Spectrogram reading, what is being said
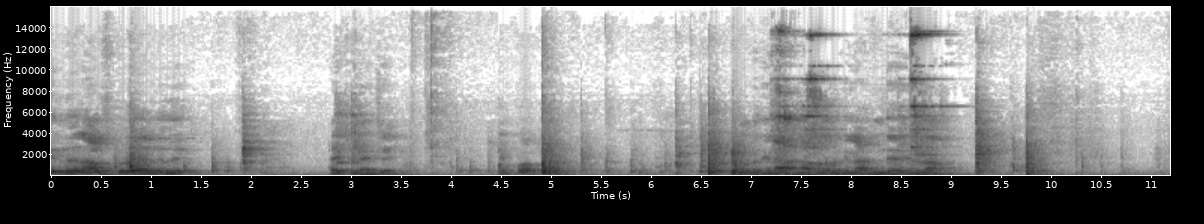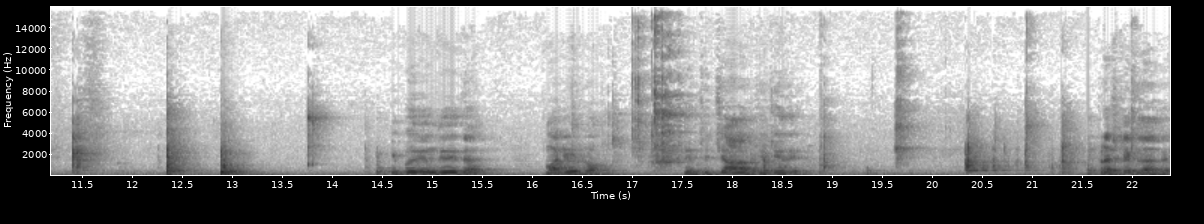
இருந்தது நாலு ஸ்க்ரூ தான் இருந்தது. டைப் பண்ணியாச்சு இப்போ பார்த்தீங்களா நான் சொன்ன பார்த்தீங்களா இந்த இதுதான். இப்போது இந்த இதை மாட்டி விட்டுரும். இந்த சுவிட்ச் ஆன் ஆஃப் சுவிட்ச் இது. ப்ரெஷ் டைப் தான் இது.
